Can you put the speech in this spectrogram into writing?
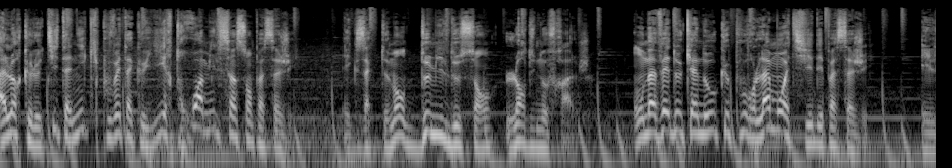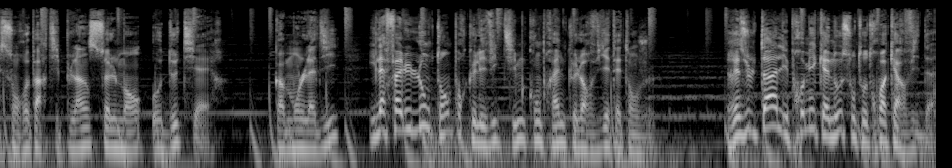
alors que le Titanic pouvait accueillir 3500 passagers, exactement 2200 lors du naufrage on n'avait de canaux que pour la moitié des passagers. Et ils sont repartis pleins seulement aux deux tiers. Comme on l'a dit, il a fallu longtemps pour que les victimes comprennent que leur vie était en jeu. Résultat, les premiers canaux sont aux trois quarts vides.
